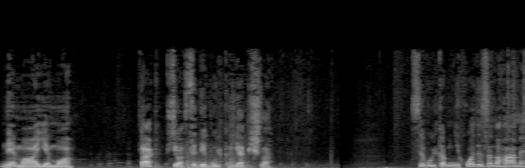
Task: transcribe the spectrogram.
не маємо. Так, все, сиди, булька, я пішла. Сивулька мені ходить за ногами,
